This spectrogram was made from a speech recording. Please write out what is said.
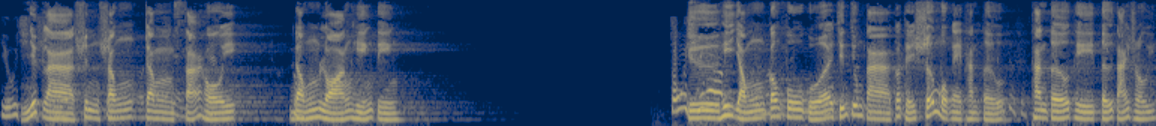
nhất là sinh sống trong xã hội, động loạn hiện tiền. Trừ hy vọng công phu của chính chúng ta Có thể sớm một ngày thành tựu Thành tựu thì tự tại rồi.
